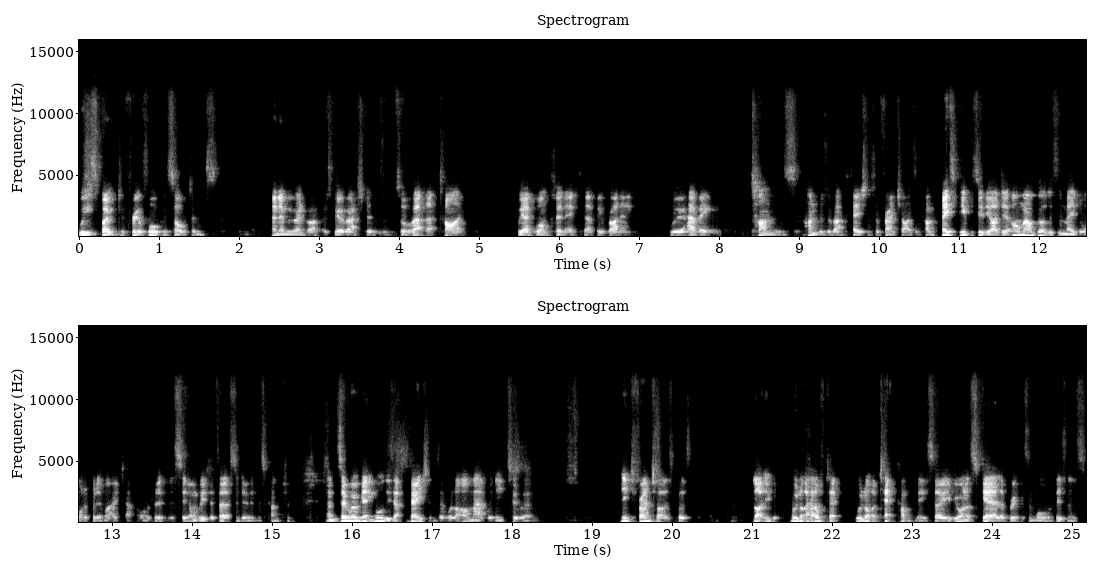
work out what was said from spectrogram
we spoke to three or four consultants, and then we went right. Let's go with Ashton's. And sort of at that time, we had one clinic that had been running. We were having tons, hundreds of applications for franchising. Basically, people see the idea. Oh my god, this is amazing! I want to put it in my hometown. I want to put it in the city. I want to be the first to do it in this country. And so we were getting all these applications, and we're like, oh man, we need to um, need to franchise because like we're not a health tech, we're not a tech company. So if you want to scale a bricks and mortar business,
